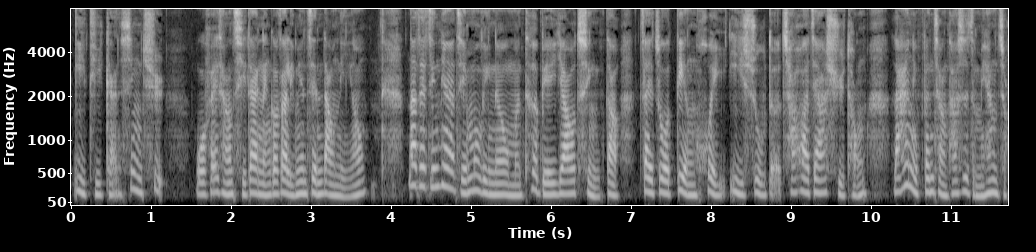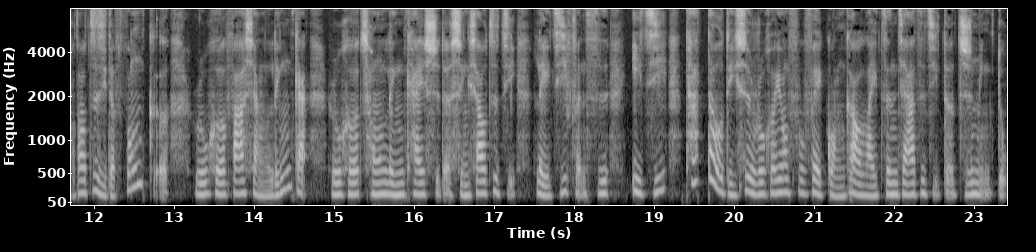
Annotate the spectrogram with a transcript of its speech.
议题感兴趣，我非常期待能够在里面见到你哦。那在今天的节目里呢，我们特别邀请到在做电绘艺术的插画家许彤，来和你分享他是怎么样找到自己的风格，如何发想灵感，如何从零开始的行销自己，累积粉丝，以及他到底是如何用付费广告来增加自己的知名度。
